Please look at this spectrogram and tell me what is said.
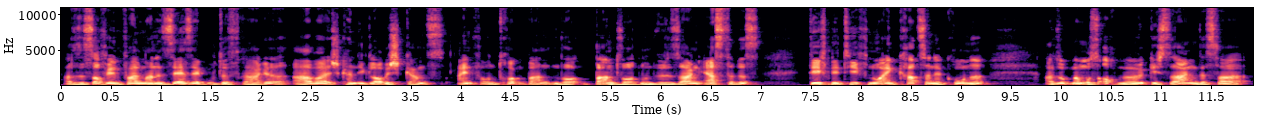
Also das ist auf jeden Fall mal eine sehr, sehr gute Frage, aber ich kann die, glaube ich, ganz einfach und trocken beantworten und würde sagen, ersteres, definitiv nur ein Kratzer in der Krone. Also man muss auch mal wirklich sagen, das war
